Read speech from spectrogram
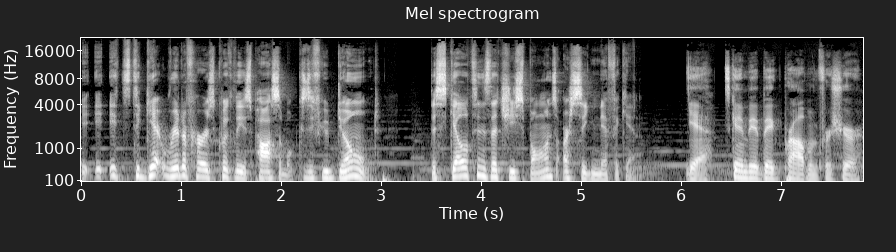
it's to get rid of her as quickly as possible because if you don't, the skeletons that she spawns are significant. Yeah, it's to be a big problem for sure.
